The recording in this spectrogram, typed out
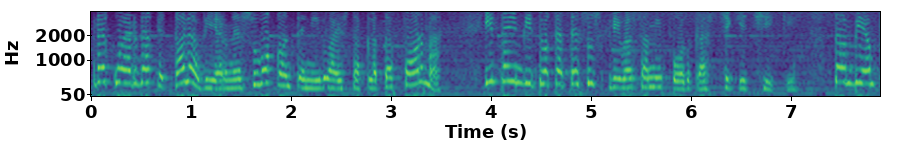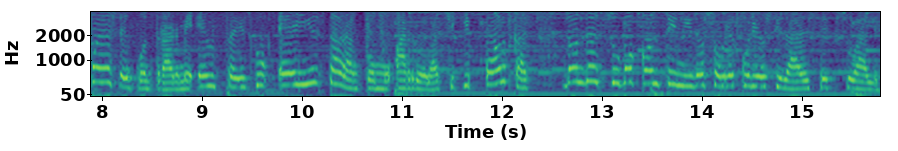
Recuerda que cada viernes subo contenido a esta plataforma y te invito a que te suscribas a mi podcast Chiqui Chiqui. También puedes encontrarme en Facebook e Instagram como arroba chiquipodcast, donde subo contenido sobre curiosidades sexuales.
